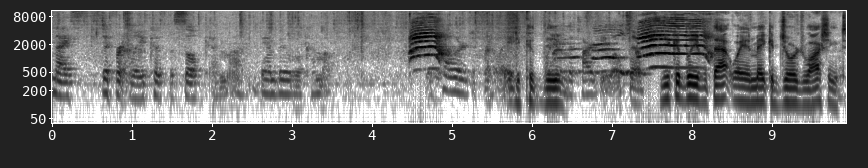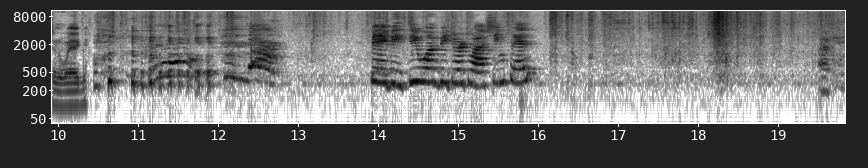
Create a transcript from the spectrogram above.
nice differently because the silk and the bamboo will come up ah! color differently. You could leave the Targhee will too. Ah! You could leave it that way and make a George Washington wig. Baby, do you want to be George Washington? Okay.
